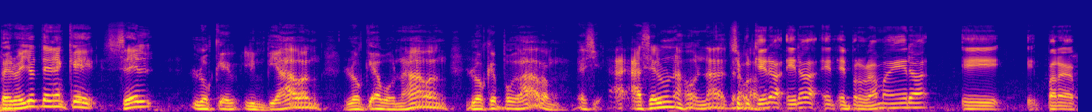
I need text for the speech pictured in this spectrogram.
Pero ellos tenían que ser los que limpiaban, los que abonaban, los que podaban. Es decir, hacer una jornada de Sí, porque era, era el, el programa era eh, eh, para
